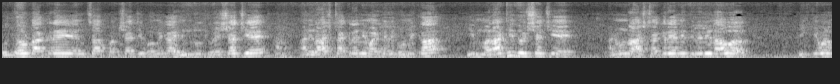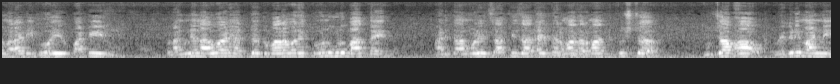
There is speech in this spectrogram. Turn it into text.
उद्धव ठाकरे यांच्या पक्षाची भूमिका हिंदू द्वेषाची आहे आणि राज ठाकरेंनी मांडलेली भूमिका ही मराठी द्वेषाची आहे. आणि म्हणून राज ठाकरे यांनी दिलेली नावं ही केवळ मराठी भोईर पाटील पण अन्य नावं आणि अद्य दुबारावर हे तोंड उघडू पाहत नाहीत. आणि त्यामुळे जाती जाती धर्माधर्मात वितुष्ट तुझा भाव वेगळी मांडणी.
